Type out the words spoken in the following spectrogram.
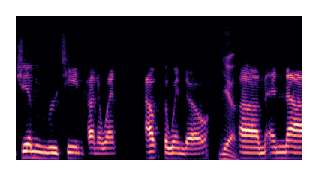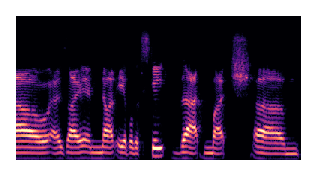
gym routine kind of went out the window. Yeah. Um, and now, as I am not able to skate that much, um,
